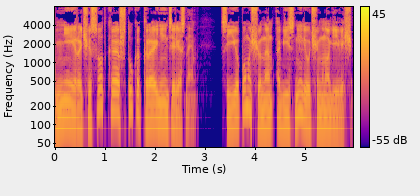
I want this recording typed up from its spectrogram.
Нейрочесотка — штука крайне интересная. С ее помощью нам объяснили очень многие вещи.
